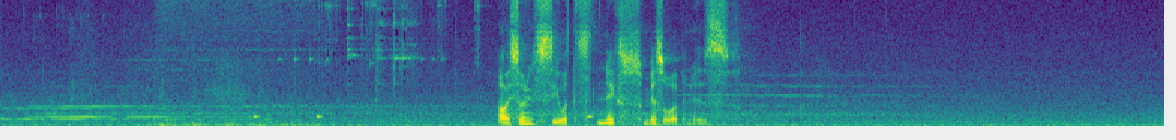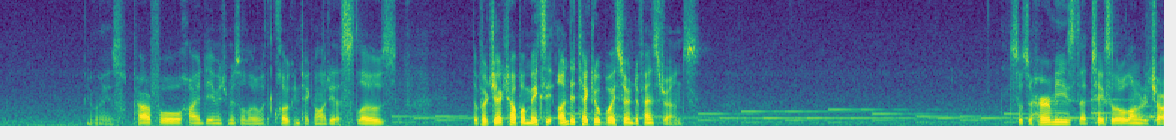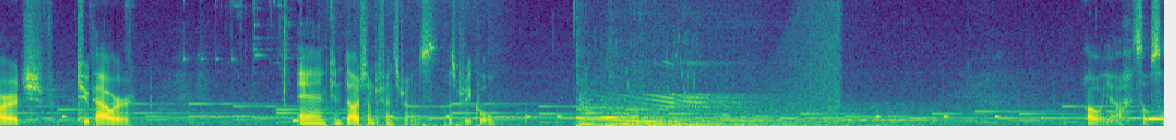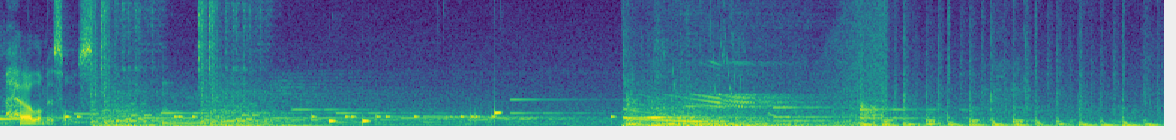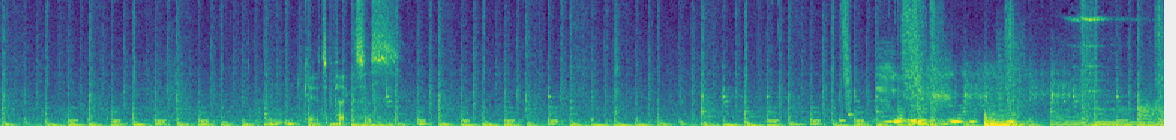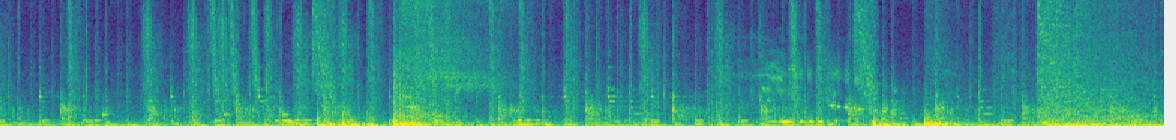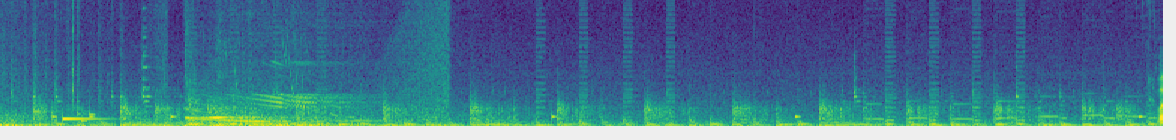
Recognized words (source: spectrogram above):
Oh, I still need to see what this next missile weapon is. Anyways, powerful, high damage missile with cloaking technology that slows the projectile but makes it undetectable by certain defense drones. So it's a Hermes that takes a little longer to charge for 2 power and can dodge some defense drones. That's pretty cool. Oh yeah, so some hella missiles.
